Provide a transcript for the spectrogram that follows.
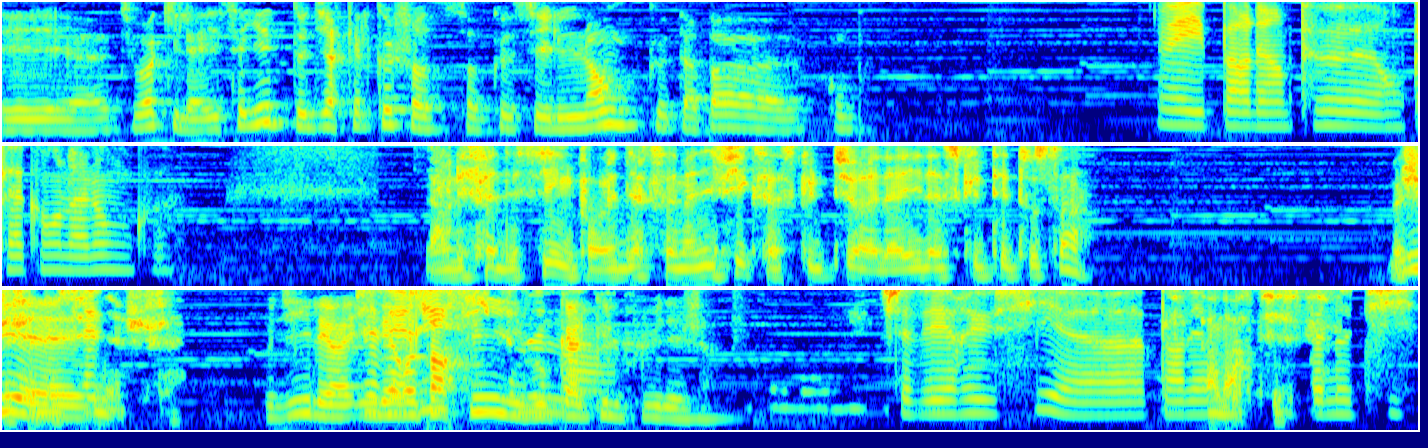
Et euh, tu vois qu'il a essayé de te dire quelque chose. Sauf que c'est une langue que t'as pas euh, compris. Oui, ils parlaient un peu euh, en claquant la langue, quoi. Là, on lui fait des signes pour lui dire que c'est magnifique sa sculpture. Il a, il a sculpté tout ça. Moi, je Lui lui fais est- des signes. Je lui fais. Je vous dis, il est, il est reparti, il vous calcule plus déjà. J'avais réussi à parler un artiste. Panotti.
